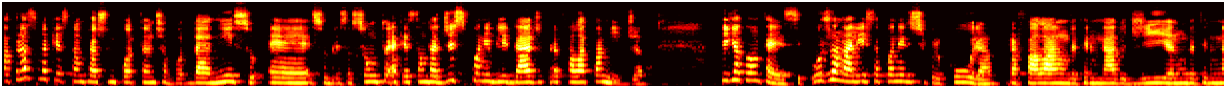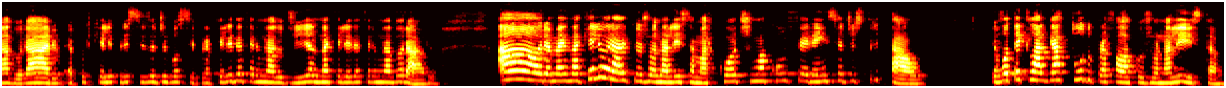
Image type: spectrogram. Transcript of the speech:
A próxima questão que eu acho importante abordar nisso, é, sobre esse assunto, é a questão da disponibilidade para falar com a mídia. Que, que acontece? O jornalista, quando ele te procura para falar num determinado dia, num determinado horário, é porque ele precisa de você para aquele determinado dia, naquele determinado horário. Ah, Áurea, mas naquele horário que o jornalista marcou, tinha uma conferência distrital. Eu vou ter que largar tudo para falar com o jornalista?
